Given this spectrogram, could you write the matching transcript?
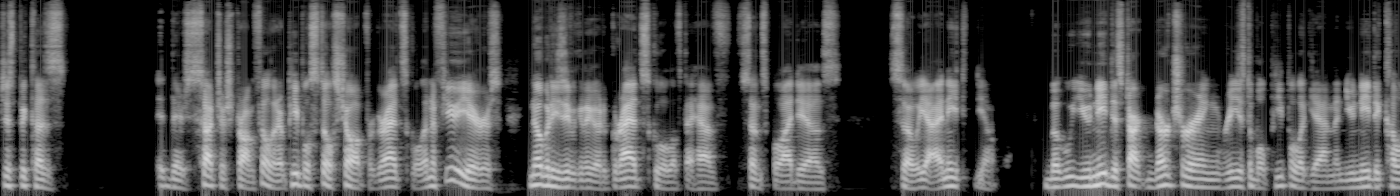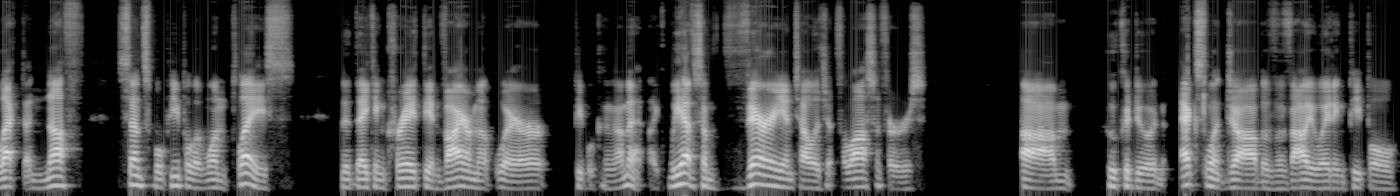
just because there's such a strong filter people still show up for grad school in a few years nobody's even going to go to grad school if they have sensible ideas so yeah i need you know but you need to start nurturing reasonable people again, and you need to collect enough sensible people in one place that they can create the environment where people can come in. Like we have some very intelligent philosophers um, who could do an excellent job of evaluating people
